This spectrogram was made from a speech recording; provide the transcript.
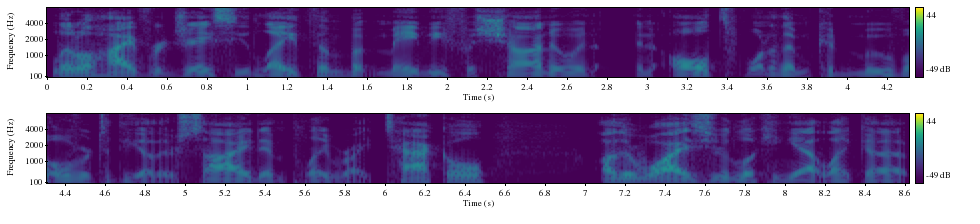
Little high for JC Latham, but maybe Fashanu and, and Alt, one of them could move over to the other side and play right tackle. Otherwise, you're looking at like a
